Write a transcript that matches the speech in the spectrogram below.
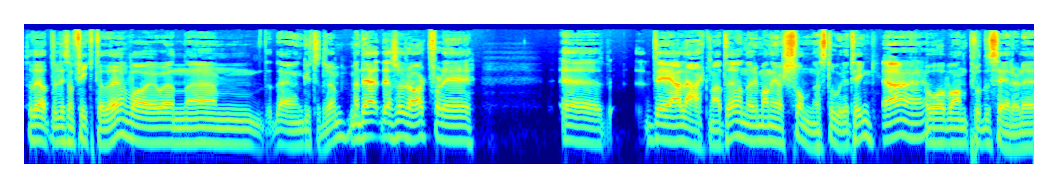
så det at vi liksom fikk til det, var jo en ehm, Det er jo en guttedrøm. Men det, det er så rart, fordi eh, det jeg har lært meg til når man gjør sånne store ting, Ja, ja, ja. og man produserer det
